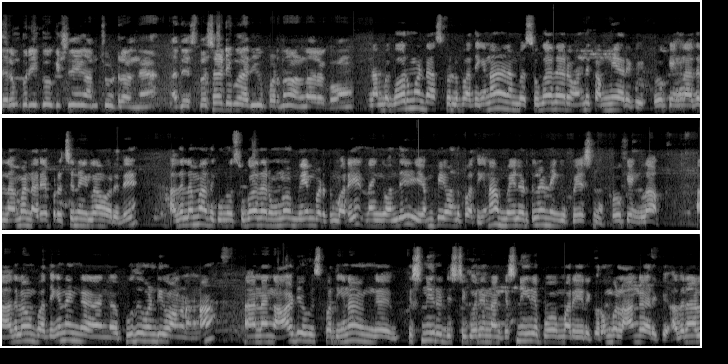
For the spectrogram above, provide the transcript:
தருமபுரிக்கும் கிருஷ்ணகிரி அனுப்பிச்சி விட்றாங்க அது ஸ்பெஷாலிட்டிக்கும் அதிகப்படுத்தினா நல்லா இருக்கும் நம்ம கவர்மெண்ட் ஹாஸ்பிட்டல் பார்த்தீங்கன்னா நம்ம சுகாதாரம் வந்து கம்மியாக இருக்கு. ஓகேங்களா அது இல்லாமல் நிறைய பிரச்சனைகள்லாம் வருது. அது இல்லாமல் அதுக்கு இன்னும் சுகாதாரம் இன்னும் மேம்படுத்தும் மாதிரி நீங்கள் வந்து எம்பி வந்து பார்த்தீங்கன்னா மேலிடத்துல நீங்கள் பேசணும். ஓகேங்களா அது இல்லாமல் பார்த்தீங்கன்னா இங்கே நாங்கள் புது வண்டி வாங்கினாங்கன்னா நாங்கள் ஆடியோ ஆஃபீஸ் பார்த்தீங்கன்னா இங்கே கிருஷ்ணகிரி டிஸ்ட்ரிக் வரையும் நாங்கள் கிருஷ்ணகிரி போக மாதிரி இருக்கு. ரொம்ப லாங்காக இருக்கு. அதனால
